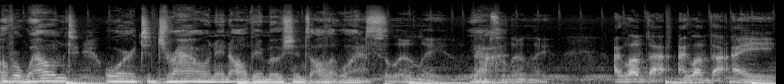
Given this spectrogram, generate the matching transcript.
overwhelmed or to drown in all the emotions all at once. Absolutely. Yeah. Absolutely. I love that. I love that. I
